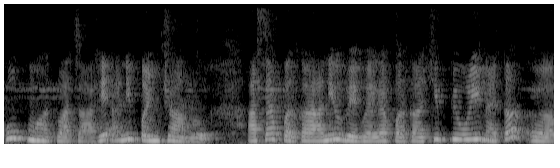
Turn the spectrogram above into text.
खूप महत्त्वाचा आहे आणि पंचामृत अशा प्रकार आणि वेगवेगळ्या प्रकारची पिवळी नाहीतर तर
